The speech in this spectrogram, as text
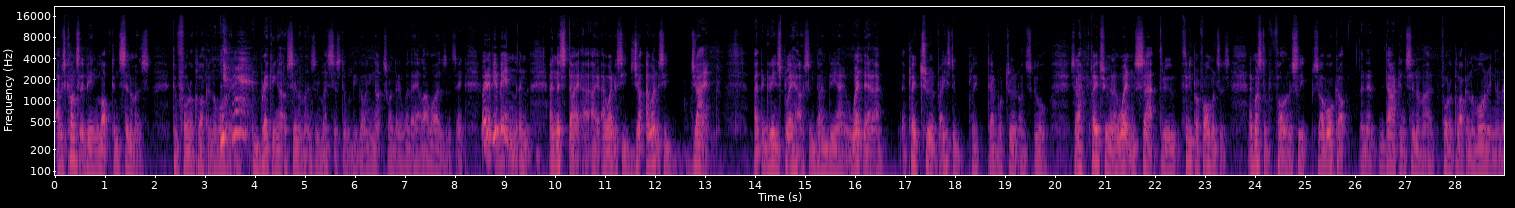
I was constantly being locked in cinemas till four o'clock in the morning and breaking out of cinemas and my sister would be going nuts wondering where the hell I was and saying where have you been? And and this day I, I went to see Gi- I went to see Giant at the Greens Playhouse in Dundee. I went there I, I played truant I used to play terrible truant on school. So I played truant I went and sat through three performances. I must have fallen asleep. So I woke up in a darkened cinema at four o'clock in the morning and I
